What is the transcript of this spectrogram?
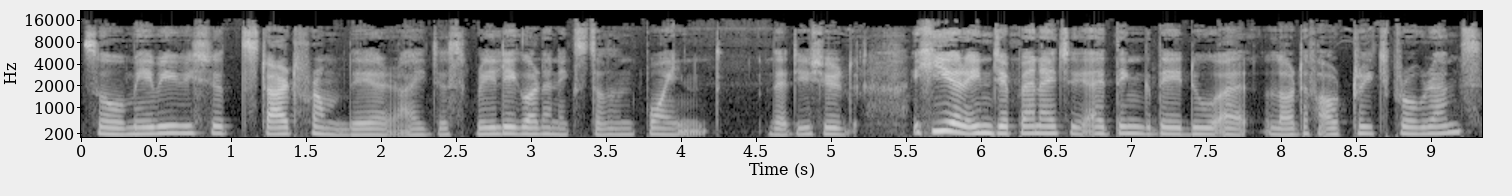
So maybe we should start from there. I just really got an excellent point that you should here in Japan. I I think they do a lot of outreach programs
